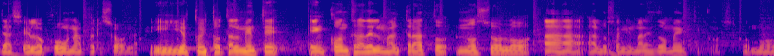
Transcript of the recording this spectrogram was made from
de hacerlo con una persona. Y yo estoy totalmente en contra del maltrato, no solo a, a los animales domésticos, como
